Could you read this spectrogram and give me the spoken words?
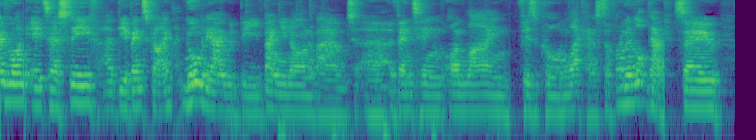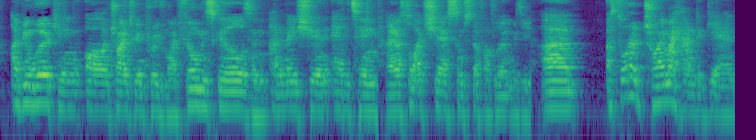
it's uh, Steve, uh, the events guy. Normally I would be banging on about uh, eventing, online, physical and all that kind of stuff, but I'm in lockdown. So I've been working on trying to improve my filming skills and animation, editing, and I thought I'd share some stuff I've learned with you. Um, I thought I'd try my hand again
